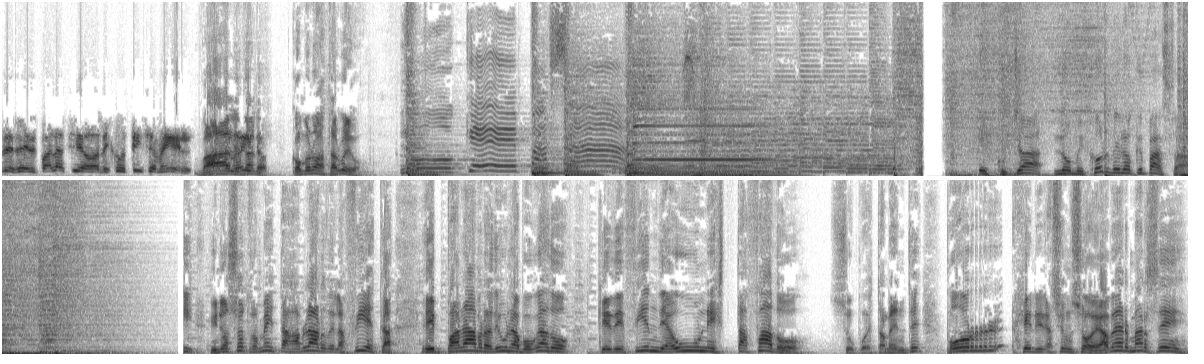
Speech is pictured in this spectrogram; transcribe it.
desde el Palacio de Justicia, Miguel. Vale, vale. ¿Cómo no? Hasta luego. Lo que pasa. Escucha lo mejor de lo que pasa y nosotros metas a hablar de la fiesta. Eh, palabra de un abogado que defiende a un estafado, supuestamente, por Generación Zoe. A ver, Marce.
